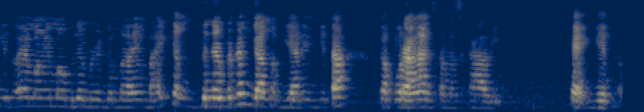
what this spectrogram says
gitu. Emang emang bener-bener gembala yang baik yang bener-bener nggak ngebiarin kita kekurangan sama sekali. Kayak gitu.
